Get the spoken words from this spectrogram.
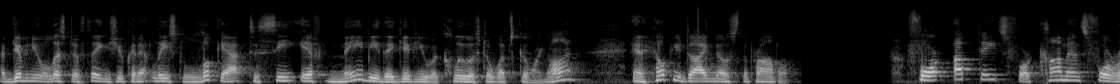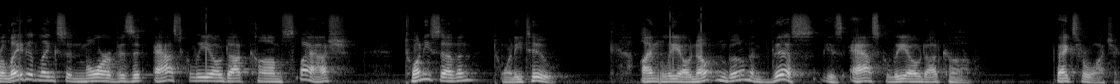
I've given you a list of things you can at least look at to see if maybe they give you a clue as to what's going on and help you diagnose the problem. For updates, for comments, for related links and more, visit askleo.com slash 2722. I'm Leo Notenboom, and this is AskLeo.com. Thanks for watching.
